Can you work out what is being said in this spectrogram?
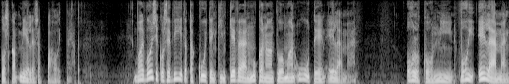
koska mielensä pahoittajat. Vai voisiko se viitata kuitenkin kevään mukanaan tuomaan uuteen elämään? Olkoon niin, voi elämän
